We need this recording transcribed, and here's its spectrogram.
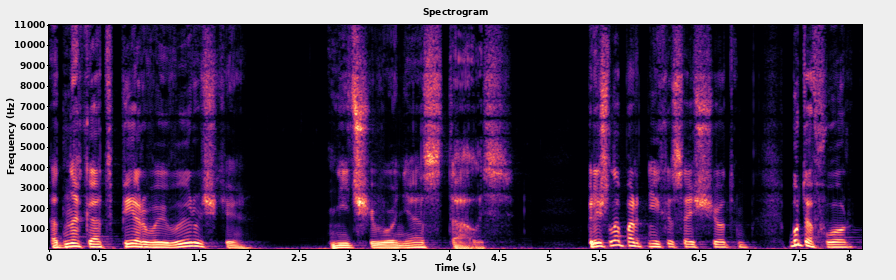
Однако от первой выручки ничего не осталось. Пришла портниха со счетом, бутафор,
